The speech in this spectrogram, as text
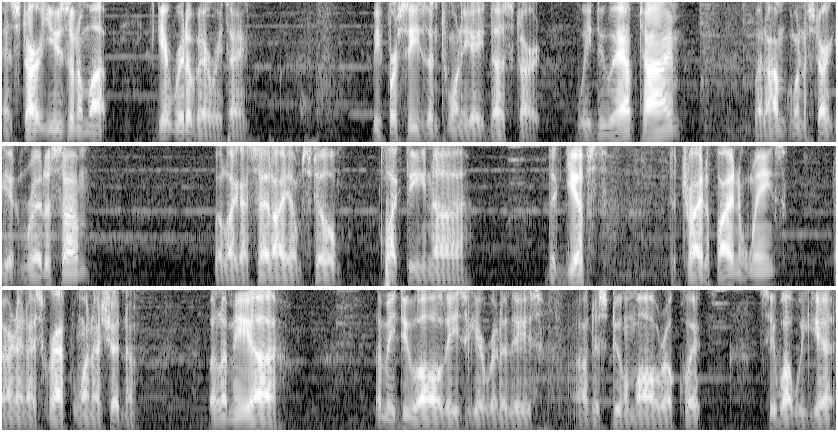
And start using them up. Get rid of everything before season 28 does start. We do have time, but I'm going to start getting rid of some. But like I said, I am still collecting uh, the gifts to try to find the wings. Darn it, I scrapped one I shouldn't have. But let me uh, let me do all these to get rid of these. I'll just do them all real quick. See what we get.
